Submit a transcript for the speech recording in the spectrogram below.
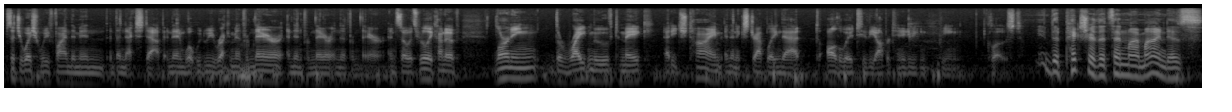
situation would we find them in the next step? And then what would we recommend from there, and then from there, and then from there? And so it's really kind of learning the right move to make at each time, and then extrapolating that all the way to the opportunity being closed. the picture that's in my mind is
